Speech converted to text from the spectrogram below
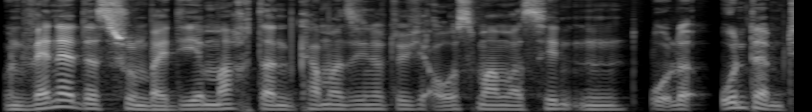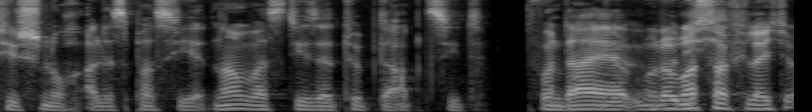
Und wenn er das schon bei dir macht, dann kann man sich natürlich ausmalen, was hinten oder unterm Tisch noch alles passiert, ne? Was dieser Typ da abzieht. Von daher. oder würd was da vielleicht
